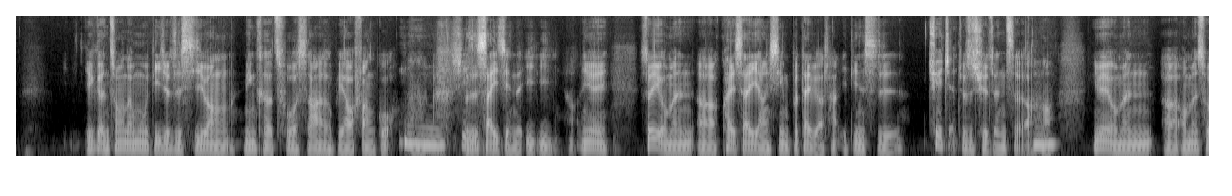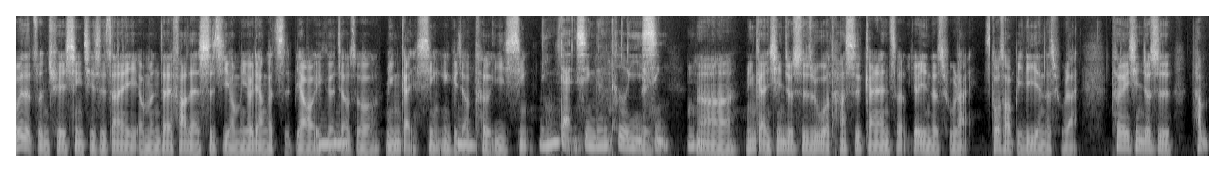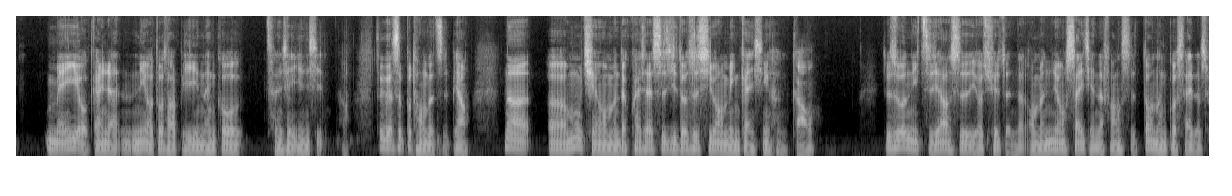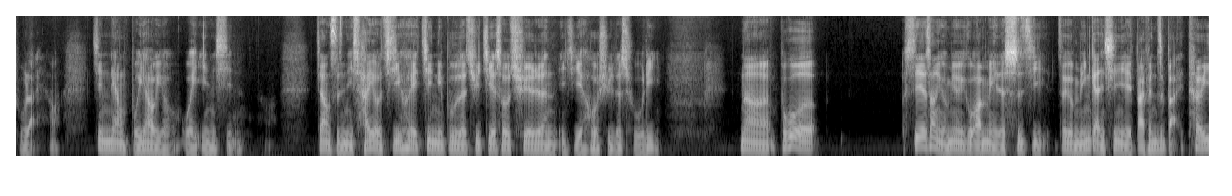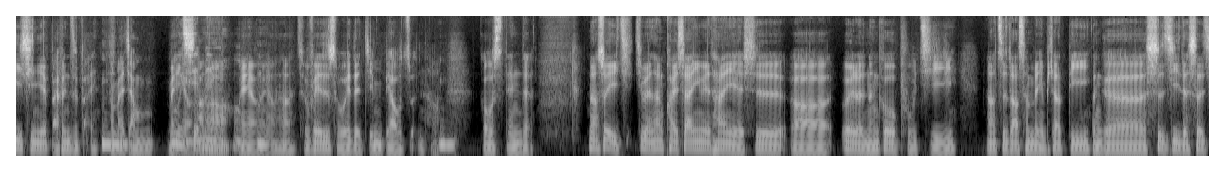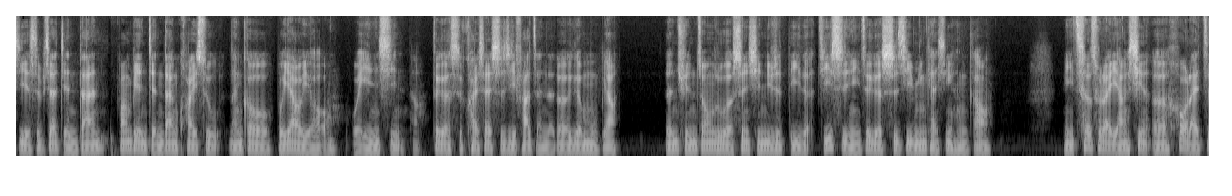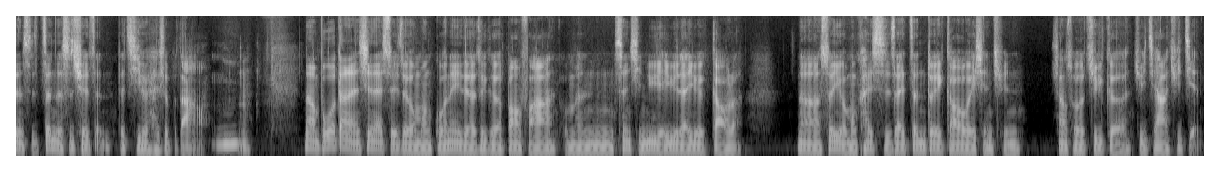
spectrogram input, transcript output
一个很重要的目的就是希望宁可错杀而不要放过，嗯，这是筛检的意义。因为所以我们呃快筛阳性不代表它一定是。确诊就是确诊者啊，哈、嗯，因为我们呃，我们所谓的准确性，其实在我们在发展世纪，我们有两个指标，一个叫做敏感性，一个叫特异性。敏感性跟特异性，那敏感性就是如果他是感染者，要验得出来，多少比例验得出来；特异性就是他没有感染，你有多少比例能够呈现阴性？好，这个是不同的指标。那呃，目前我们的快筛试剂都是希望敏感性很高。就是说，你只要是有确诊的，我们用筛检的方式都能够筛得出来啊，尽量不要有伪阴性，这样子你才有机会进一步的去接受确认以及后续的处理。那不过世界上有没有一个完美的试剂？这个敏感性也百分之百，特异性也百分之百？坦白讲，没有了哈，没有没有哈，除非是所谓的金标准哈，Gold Standard。那所以基本上快筛，因为它也是呃为了能够普及，那制造成本也比较低，整个试剂的设计也是比较简单，方便、简单、快速，能够不要有伪阴性啊。这个是快筛试剂发展的一个目标。人群中如果盛行率是低的，即使你这个试剂敏感性很高，你测出来阳性，而后来证实真的是确诊的机会还是不大哦。嗯嗯。那不过当然，现在随着我们国内的这个爆发，我们盛行率也越来越高了。那所以我们开始在针对高危险群，像说居隔、居家、去检，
